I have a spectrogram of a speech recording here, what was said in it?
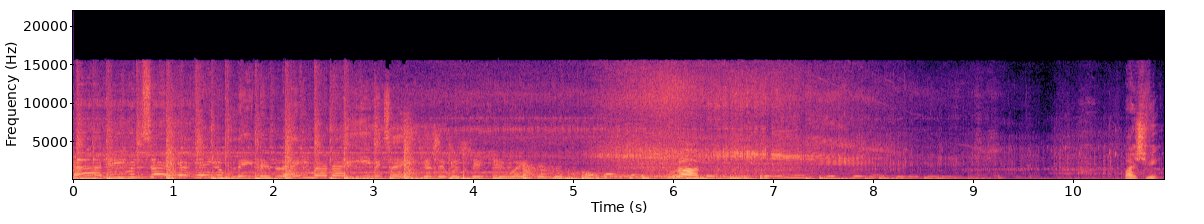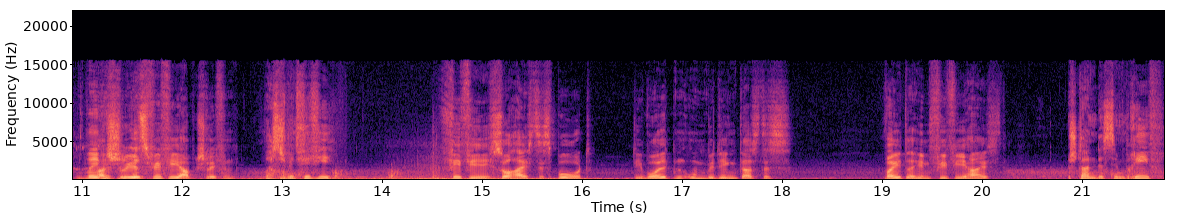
I'd even say I can't completely blame my naivete, cause it was situations. Murat! Weißt du, wie, wie, Hast du jetzt Fifi abgeschliffen? Was ist mit Fifi? Fifi, so heißt das Boot. Die wollten unbedingt, dass das weiterhin Fifi heißt. Stand es im Brief?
